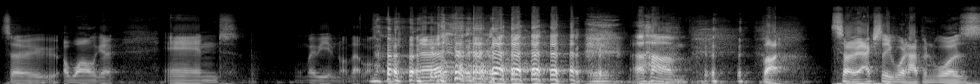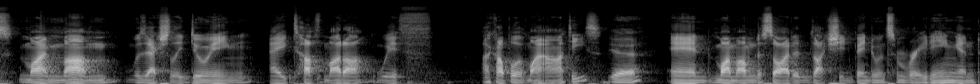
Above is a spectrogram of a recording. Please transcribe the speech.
So a while ago, and well, maybe even not that long. um, but so actually, what happened was my mum was actually doing a tough mudder with a couple of my aunties Yeah. and my mum decided like she'd been doing some reading and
